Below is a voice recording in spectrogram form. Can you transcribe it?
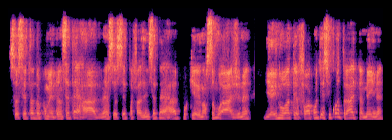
se você está documentando, você está errado, né? Se você está fazendo, você está errado, porque nós somos ágil, né? E aí no waterfall acontecia o contrário também, né?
